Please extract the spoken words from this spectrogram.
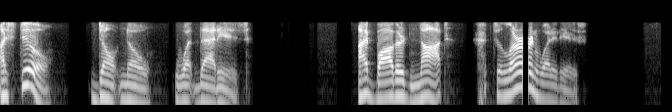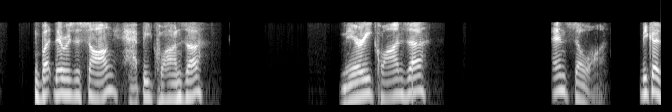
I still don't know what that is. I bothered not to learn what it is. But there was a song, Happy Kwanzaa, Merry Kwanzaa, and so on. Because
